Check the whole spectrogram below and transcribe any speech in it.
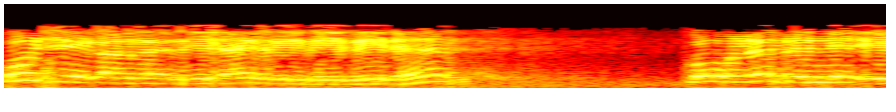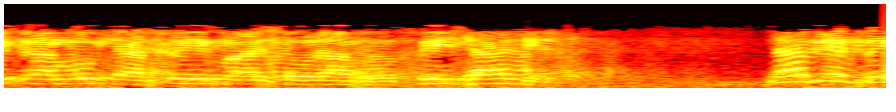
ကိုယ်ရှိကလည်းဒီတိုင်းဒီနေသေးတယ်ကိုယ်လည်းဒီနေ့ဧကမုတ်ချသိမှဆိုတာကိုသိချားတယ်ဒါဖြင့်သိ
